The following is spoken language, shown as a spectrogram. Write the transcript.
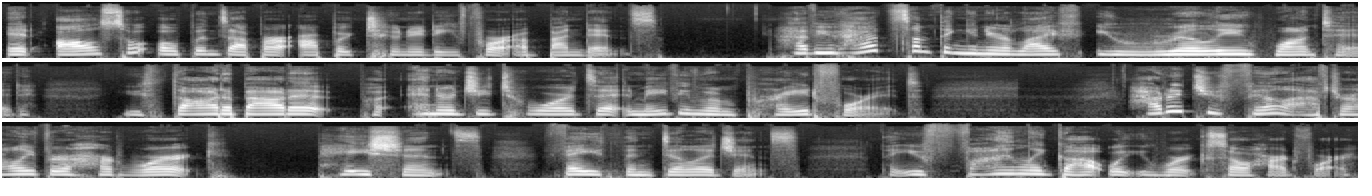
it also opens up our opportunity for abundance. Have you had something in your life you really wanted? You thought about it, put energy towards it, and maybe even prayed for it. How did you feel after all of your hard work, patience, faith, and diligence that you finally got what you worked so hard for?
